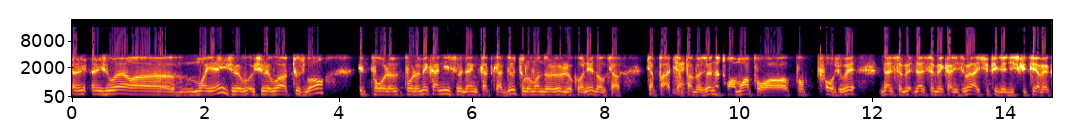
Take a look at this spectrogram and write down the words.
un, un joueur euh, moyen, je le, je le vois tous bons. Et pour le pour le mécanisme d'un 4-4-2, tout le monde le, le connaît, donc tu n'as pas t'as Ouais. pas besoin de trois mois pour euh, pour pour jouer dans ce dans ce mécanisme-là. Il suffit de discuter avec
